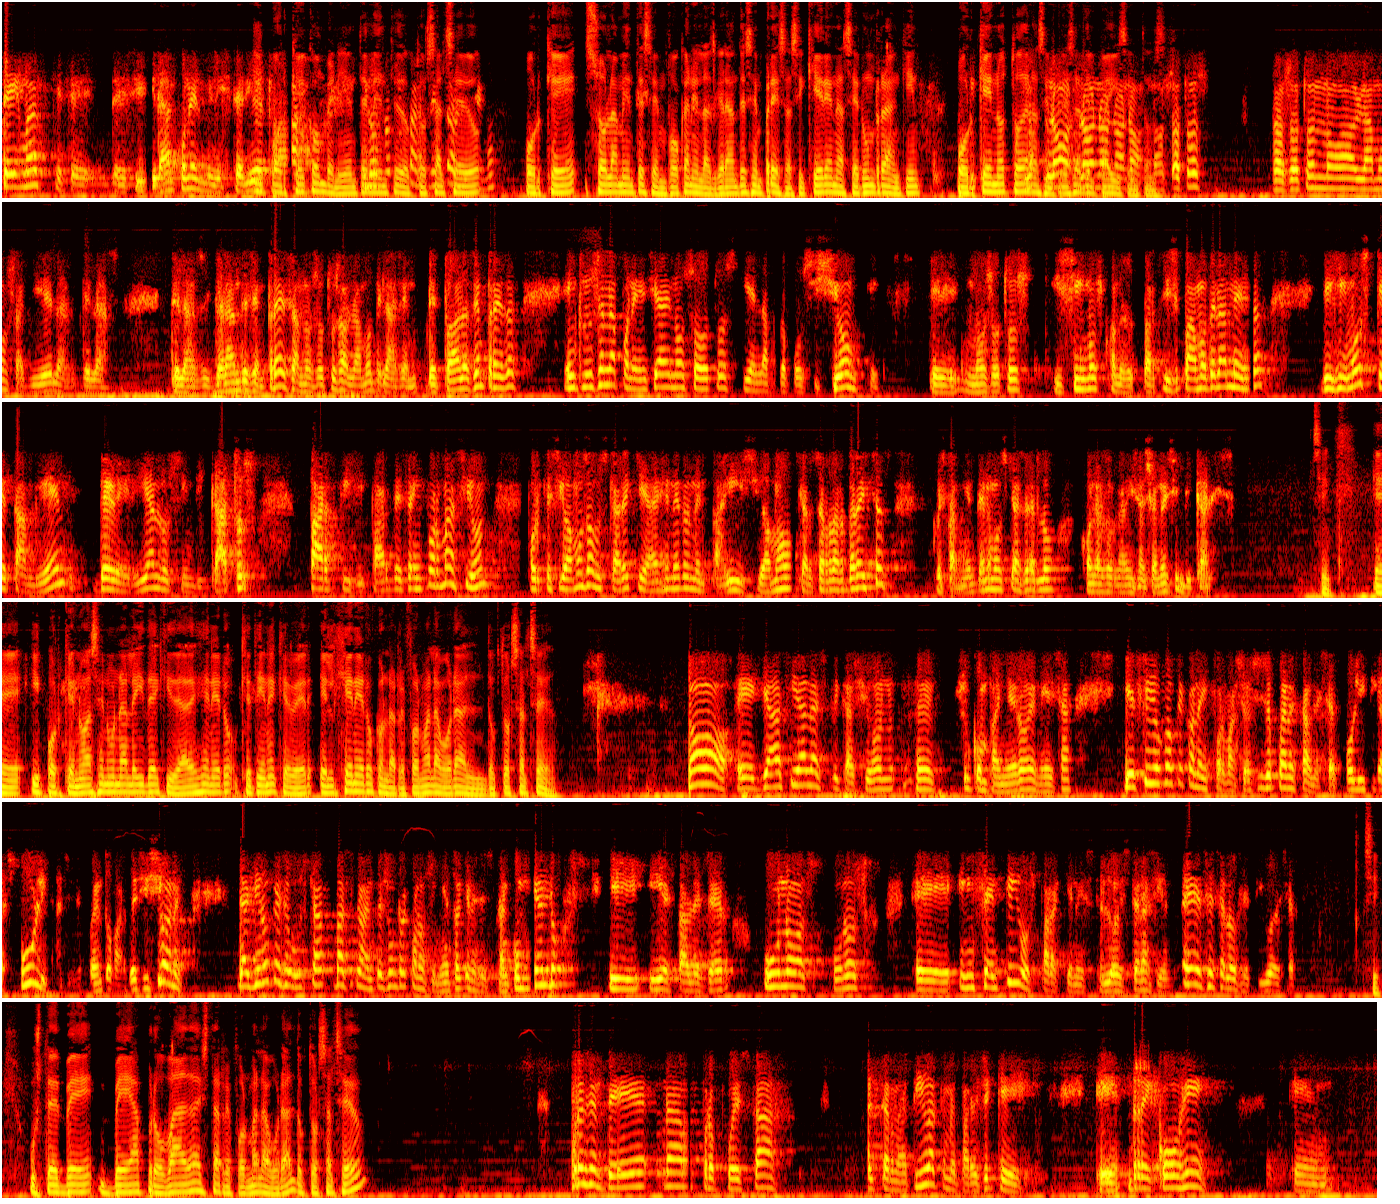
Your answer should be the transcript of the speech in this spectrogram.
temas que se decidirán con el Ministerio ¿Y de por Trabajo. qué convenientemente, doctor Salcedo, por qué solamente se enfocan en las grandes empresas? Si quieren hacer un ranking, ¿por qué no todas las empresas del país entonces? Nosotros, nosotros no hablamos allí de las, de las de las grandes empresas, nosotros hablamos de las de todas las empresas, incluso en la ponencia de nosotros y en la proposición que, que nosotros hicimos cuando participamos de las mesas, dijimos que también deberían los sindicatos participar de esa información, porque si vamos a buscar equidad de género en el país, si vamos a buscar cerrar brechas, pues también tenemos que hacerlo con las organizaciones sindicales. Sí. Eh, ¿Y por qué no hacen una ley de equidad de género? ¿Qué tiene que ver el género con la reforma laboral, doctor Salcedo? No, eh, ya hacía la explicación eh, su compañero de mesa, y es que yo creo que con la información sí se pueden establecer políticas públicas y se pueden tomar decisiones. De allí lo que se busca básicamente es un reconocimiento a quienes están cumpliendo y, y establecer unos, unos eh, incentivos para quienes lo estén haciendo. Ese es el objetivo de ese artículo. Sí. ¿Usted ve, ve aprobada esta reforma laboral, doctor Salcedo? Presenté una propuesta alternativa que me parece que eh, recoge eh,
